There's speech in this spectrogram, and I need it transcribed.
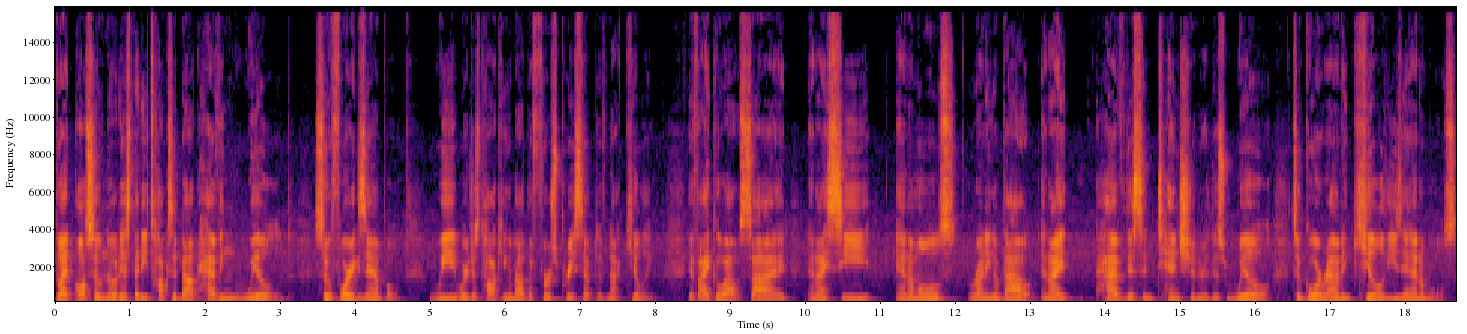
But also notice that he talks about having willed. So, for example, we were just talking about the first precept of not killing. If I go outside and I see animals running about and I have this intention or this will to go around and kill these animals,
